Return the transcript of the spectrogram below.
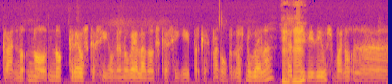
clar, no, no, no creus que sigui una novel·la, doncs que sigui, perquè clar, com que no és novel·la, saps? Ahà. Vull dir, dius, bueno, eh,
